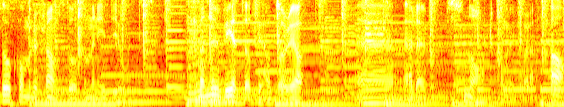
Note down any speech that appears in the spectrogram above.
då kommer du framstå som en idiot. Mm. Men nu vet du att vi har börjat. Eh, eller snart kommer vi börja. Ja.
